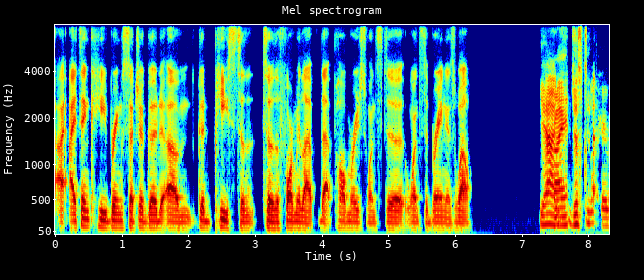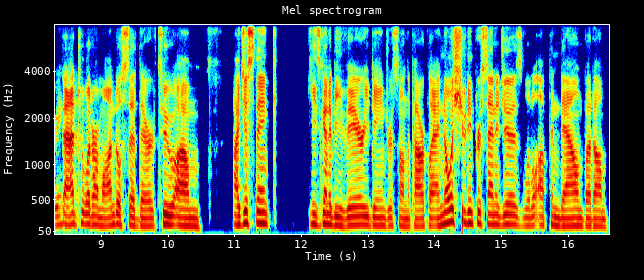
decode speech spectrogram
I, I think he brings such a good um good piece to to the formula that Paul Maurice wants to wants to bring as well. Yeah, just to Kirby. add to what Armando said there too. Um, I just think he's going to be very dangerous on the power play. I know his shooting percentage is a little up and down, but um,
